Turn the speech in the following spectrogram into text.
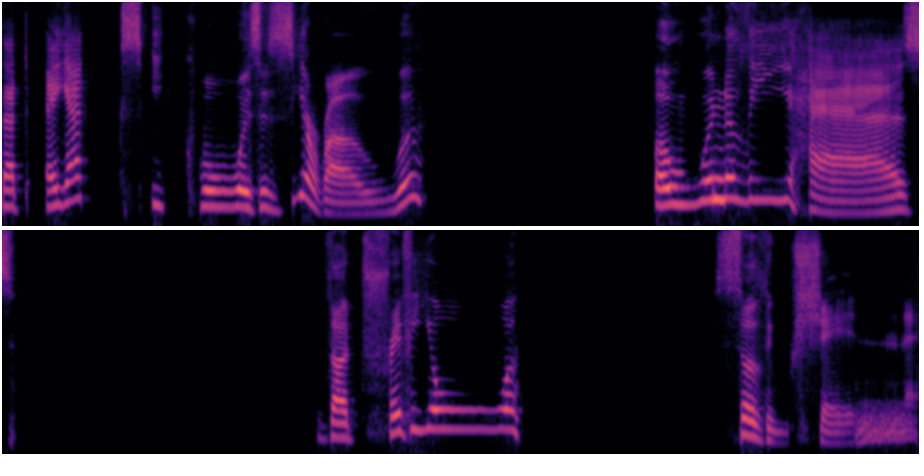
that AX equals zero only has the trivial solution.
